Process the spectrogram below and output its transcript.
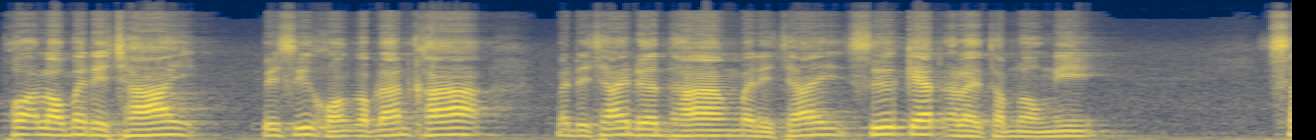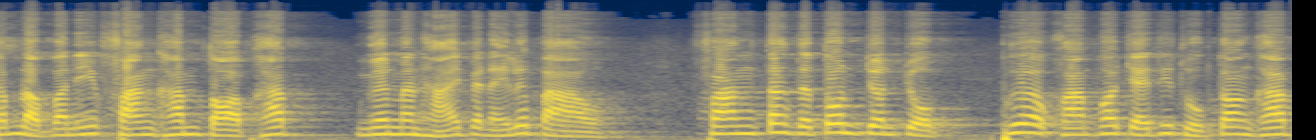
เพราะเราไม่ได้ใช้ไปซื้อของกับร้านค้า ไม่ได้ใช้เดินทาง ไม่ได้ใช้ซื้อแก๊สอะไรทำนองนี้สำหรับวันนี้ฟังคำตอบครับ เงินมันหายไปไหนหรือเปล่า ฟังตั้งแต่ต้นจนจบเพื่อความเข้าใจที่ถูกต้องครับ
